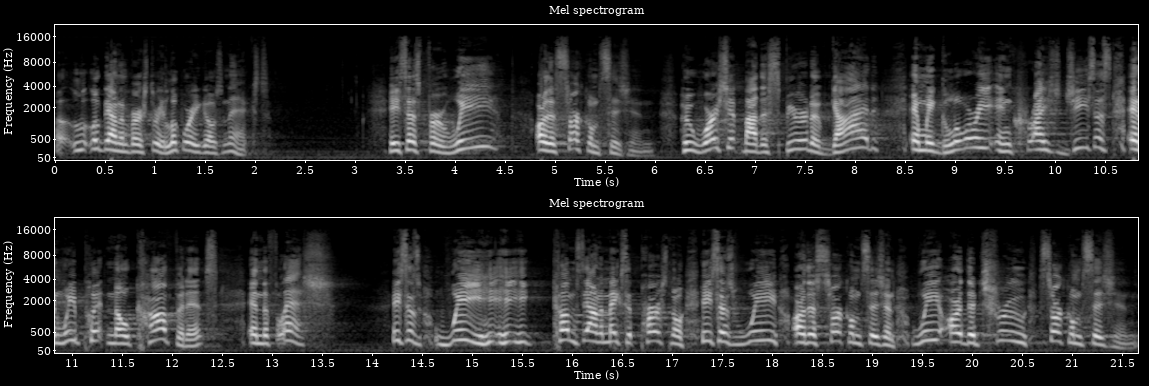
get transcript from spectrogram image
Uh, look down in verse 3. Look where he goes next. He says, For we are the circumcision who worship by the Spirit of God, and we glory in Christ Jesus, and we put no confidence in the flesh. He says, We, he, he, comes down and makes it personal. He says, We are the circumcision. We are the true circumcision.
